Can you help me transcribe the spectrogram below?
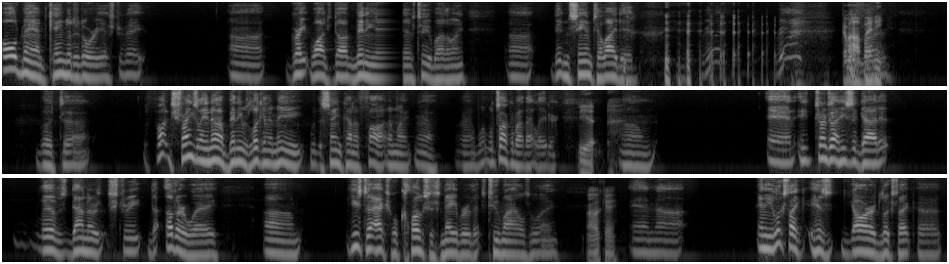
Old man came to the door yesterday. Uh, great watchdog Benny is too, by the way. Uh, didn't see him till I did. really? Really? come on, Benny. But uh, strangely enough, Benny was looking at me with the same kind of thought. I'm like, yeah, uh, we'll, we'll talk about that later. Yeah, Um, and it turns out he's a guy that lives down the street the other way. Um, he's the actual closest neighbor that's two miles away, okay, and uh, and he looks like his yard looks like a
